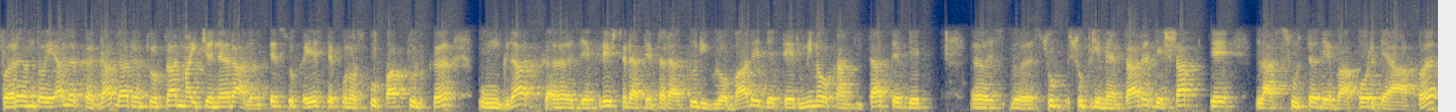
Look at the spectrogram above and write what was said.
Fără îndoială că da, dar într-un plan mai general, în sensul că este cunoscut faptul că un grad uh, de creștere a temperaturii globale determină o cantitate de uh, sub, suplimentară de 7% de vapor de apă,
